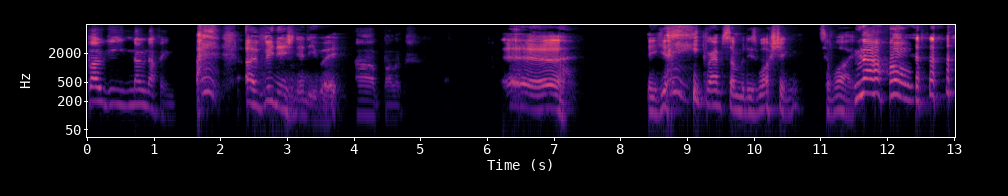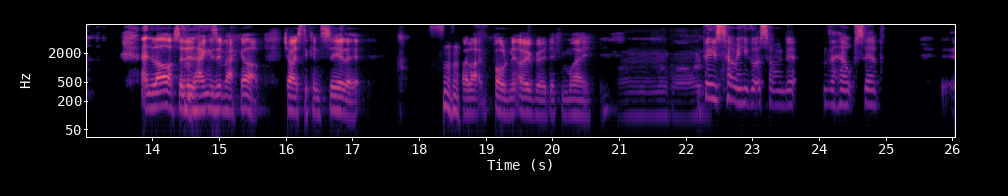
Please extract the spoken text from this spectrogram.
bogey, no nothing. I finished anyway. Oh bollocks! Uh, he, he grabs somebody's washing to wipe no. and laughs and then hangs it back up, tries to conceal it by like folding it over a different way. My God. Please tell me you got someone that to help Seb.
